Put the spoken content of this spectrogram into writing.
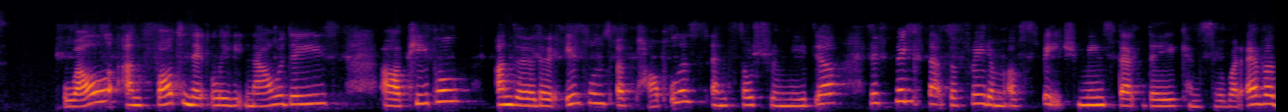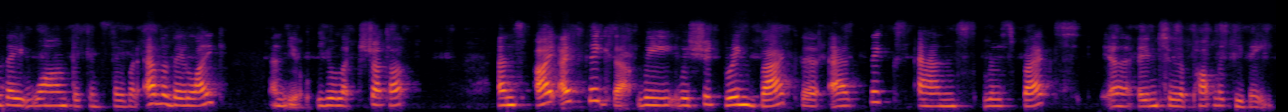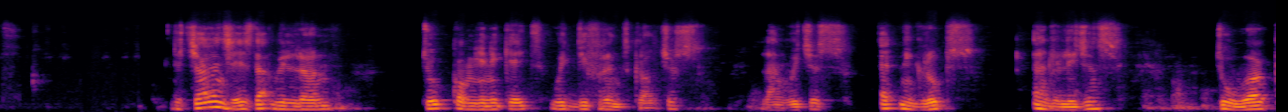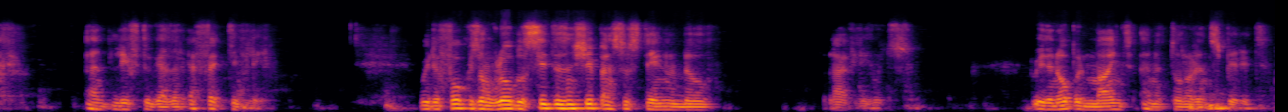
Well, unfortunately, nowadays, uh, people under the influence of populists and social media, they think that the freedom of speech means that they can say whatever they want, they can say whatever they like, and you, you like shut up. And I, I think that we, we should bring back the ethics and respect uh, into the public debate. The challenge is that we learn to communicate with different cultures, languages, ethnic groups, and religions to work and live together effectively with a focus on global citizenship and sustainable livelihoods with an open mind and a tolerant spirit.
